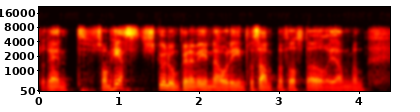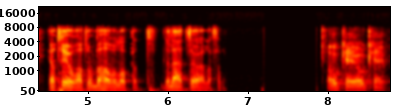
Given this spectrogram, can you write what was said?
rent som häst skulle hon kunna vinna och det är intressant med första Örjan. Men jag tror att hon behöver loppet. Det lät så i alla fall. Okej, okay, okej. Okay.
